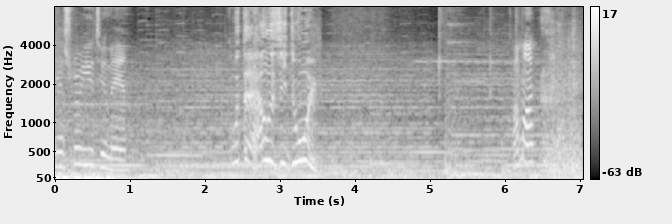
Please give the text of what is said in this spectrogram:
Yeah, screw you too, man. What the hell is he doing? Come on.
